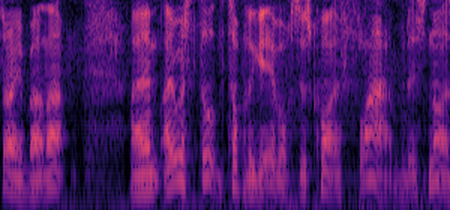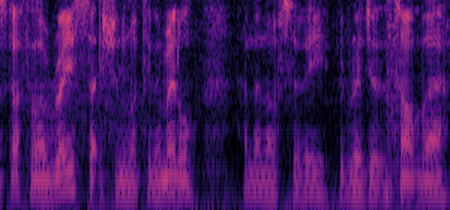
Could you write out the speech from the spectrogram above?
Sorry about that. Um, I always thought the top of the gearbox was quite flat, but it's not. It's got a little raised section look in the middle, and then obviously the, the ridge at the top there.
